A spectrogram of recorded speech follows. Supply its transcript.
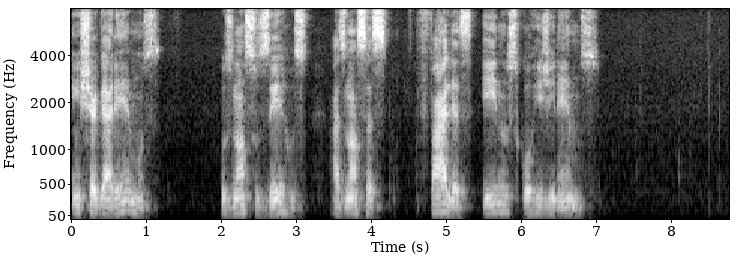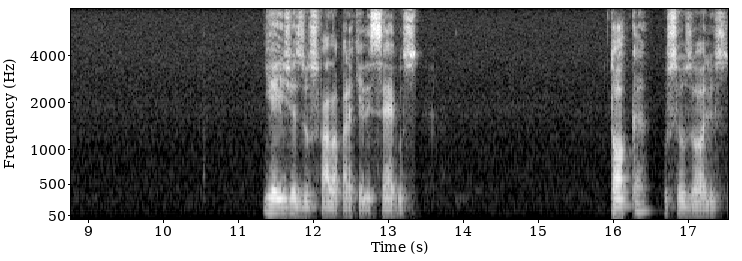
enxergaremos os nossos erros, as nossas falhas e nos corrigiremos. E aí Jesus fala para aqueles cegos: toca os seus olhos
